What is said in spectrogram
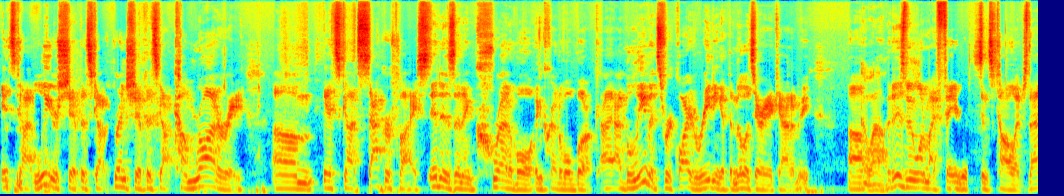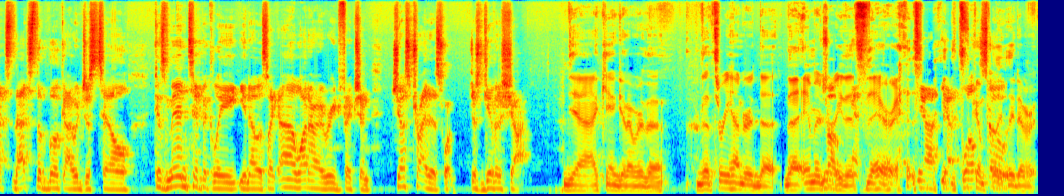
it's got leadership. It's got friendship. It's got camaraderie. Um, it's got sacrifice. It is an incredible, incredible book. I, I believe it's required reading at the military academy. Um, oh, wow. But it has been one of my favorites since college. That's that's the book I would just tell because men typically, you know, it's like, oh, why do I read fiction? Just try this one. Just give it a shot. Yeah, I can't get over the the 300 the the imagery no, that's there is yeah yeah it's well, completely so, different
